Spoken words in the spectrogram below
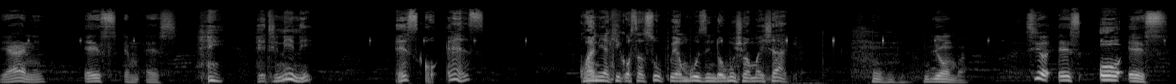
yaani SMS. Eti nini? SOS? Kwani akikosa supu ya mbuzi ndo mwisho wa maisha yake? Mjomba, sio SOS,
